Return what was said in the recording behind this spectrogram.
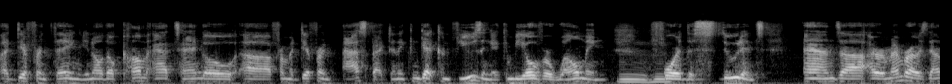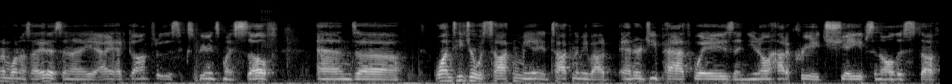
a different thing. You know, they'll come at tango uh, from a different aspect, and it can get confusing. It can be overwhelming mm-hmm. for the student. And uh, I remember I was down in Buenos Aires, and I, I had gone through this experience myself. And uh, one teacher was talking to me talking to me about energy pathways and you know how to create shapes and all this stuff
